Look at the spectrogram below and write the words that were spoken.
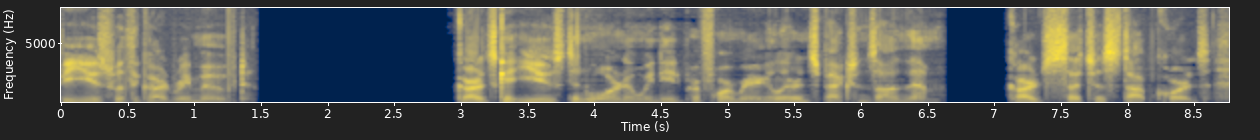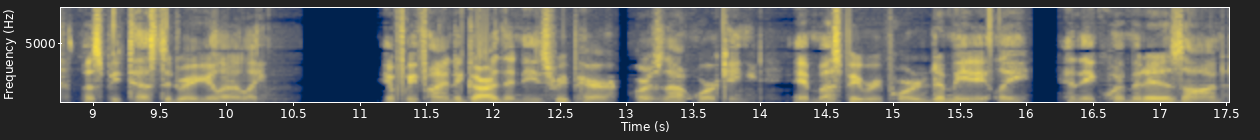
be used with the guard removed. Guards get used and worn and we need to perform regular inspections on them. Guards such as stop cords must be tested regularly. If we find a guard that needs repair or is not working, it must be reported immediately and the equipment it is on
